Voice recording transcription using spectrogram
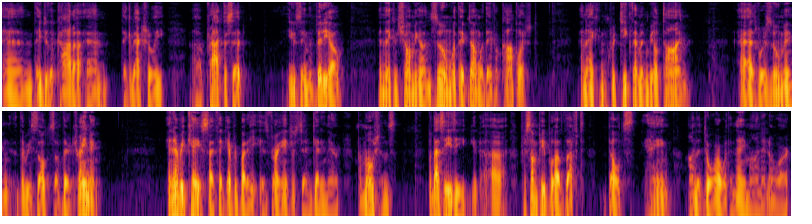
and they do the kata, and they can actually uh, practice it using the video, and they can show me on Zoom what they've done, what they've accomplished. And I can critique them in real time as we're zooming the results of their training. In every case, I think everybody is very interested in getting their promotions, but that's easy. Uh, for some people, I've left belts hanging on the door with a name on it or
